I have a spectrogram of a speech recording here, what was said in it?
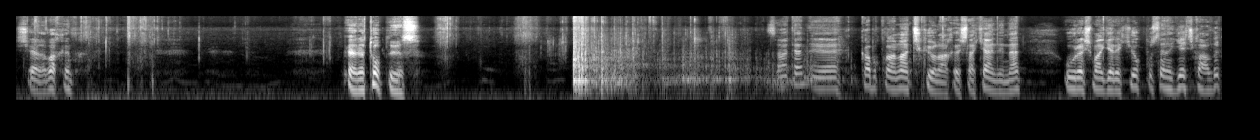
Şöyle bakın. Böyle topluyoruz. Zaten e, kabuklarından çıkıyorlar arkadaşlar kendinden. Uğraşma gerek yok. Bu sene geç kaldık.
